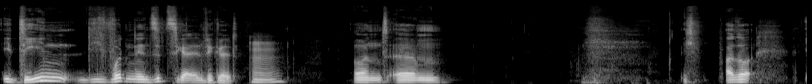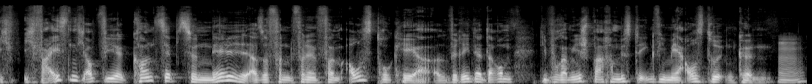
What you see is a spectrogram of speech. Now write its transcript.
Ideen, die wurden in den 70ern entwickelt. Mhm. Und ähm, ich, also ich, ich weiß nicht, ob wir konzeptionell, also von, von dem, vom Ausdruck her, also wir reden ja darum, die Programmiersprache müsste irgendwie mehr ausdrücken können. Mhm.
